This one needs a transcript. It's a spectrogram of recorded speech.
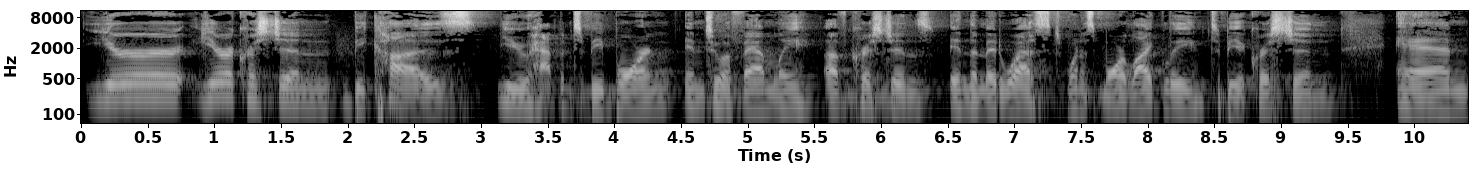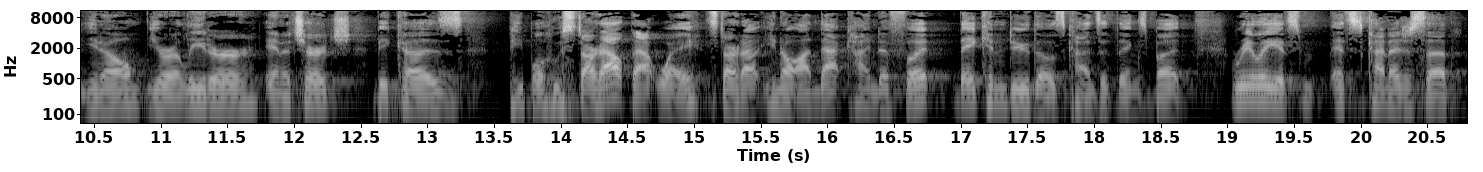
you're you're a Christian because you happen to be born into a family of mm-hmm. Christians in the Midwest, when it's more likely to be a Christian and you know you're a leader in a church because people who start out that way start out you know on that kind of foot they can do those kinds of things. But really it's it's kind of just a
